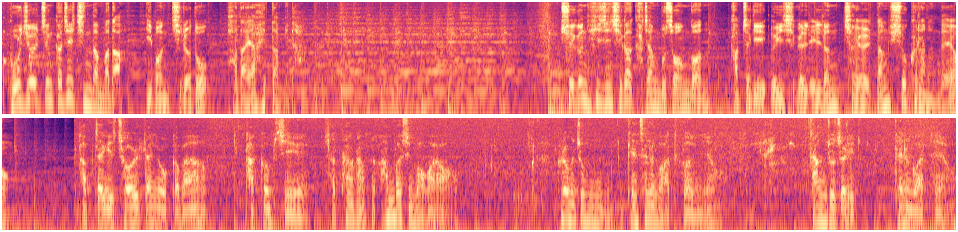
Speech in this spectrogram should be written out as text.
고지혈증까지 진단받아 입원 치료도 받아야 했답니다. 최근 희진 씨가 가장 무서운 건 갑자기 의식을 잃는 저혈당 쇼크라는데요. 갑자기 저혈당이 올까봐 가끔씩 사탕을 한, 한 번씩 먹어요. 그러면 좀 괜찮은 것 같거든요. 당 조절이 되는 것 같아요.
